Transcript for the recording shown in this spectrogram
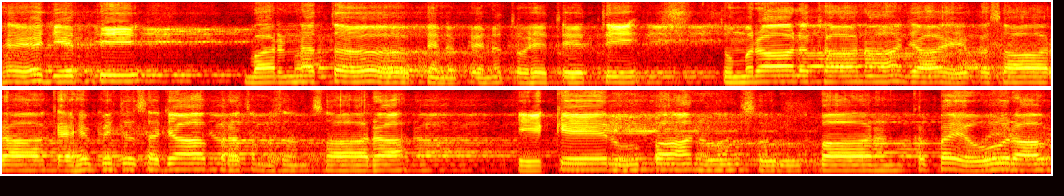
ਹੈ ਜੇਤੀ ਵਰਨਤ ਪਿਨ ਪਿਨ ਤੋਹਿ ਤੇਤੀ। ਤੁਮਰਾ ਲਖਾ ਨਾ ਜਾਏ ਪਸਾਰਾ, ਕਹਿ ਬਿਦ ਸਜਾ ਪ੍ਰਥਮ ਸੰਸਾਰਾ। ਏਕੇ ਰੂਪਾਨੂ ਸਰੂਪਾ ਰੰਕ ਭਇਓ ਰਾਵ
